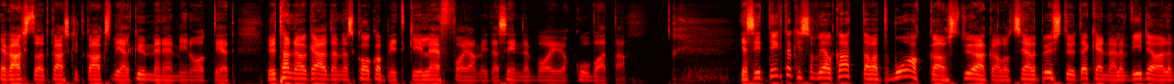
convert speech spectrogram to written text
ja 2022 vielä 10 minuuttia. Et nythän ne on käytännössä koko pitkiä leffoja, mitä sinne voi jo kuvata. Ja sitten TikTokissa on vielä kattavat muokkaustyökalut. Siellä pystyy tekemään näille videoille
